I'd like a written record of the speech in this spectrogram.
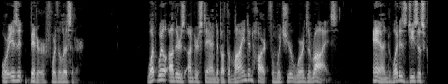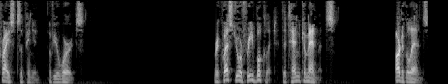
or is it bitter for the listener? What will others understand about the mind and heart from which your words arise? And what is Jesus Christ's opinion of your words? Request your free booklet, The Ten Commandments. Article ends.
